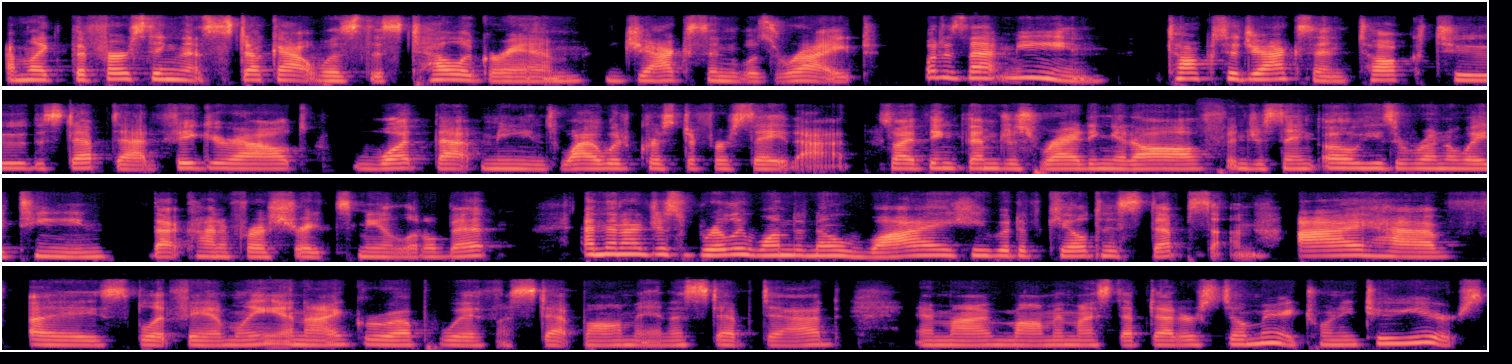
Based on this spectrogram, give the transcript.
I'm like, the first thing that stuck out was this telegram. Jackson was right. What does that mean? Talk to Jackson, talk to the stepdad, figure out what that means. Why would Christopher say that? So I think them just writing it off and just saying, oh, he's a runaway teen, that kind of frustrates me a little bit. And then I just really wanted to know why he would have killed his stepson. I have a split family and I grew up with a stepmom and a stepdad and my mom and my stepdad are still married 22 years.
